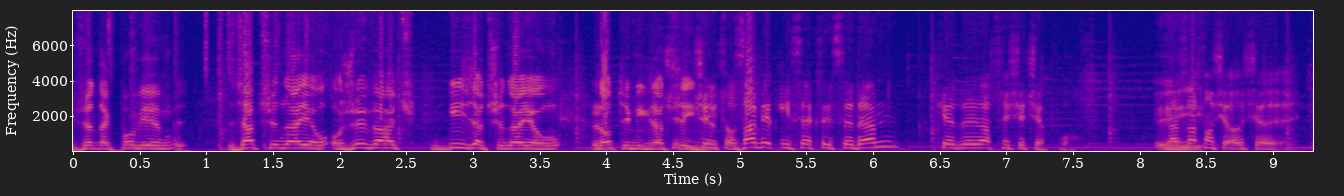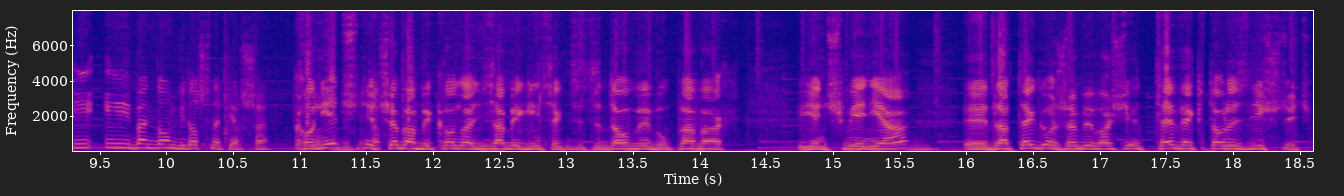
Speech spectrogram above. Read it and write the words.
że tak powiem, zaczynają ożywać i zaczynają loty migracyjne. Czyli co, zabieg insektycydem, kiedy zacznie się ciepło. Y, Zaczną się, się i, i będą widoczne pierwsze. Koniecznie trzeba wykonać zabieg insektycydowy w uprawach jęczmienia, y, dlatego żeby właśnie te wektory zniszczyć.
